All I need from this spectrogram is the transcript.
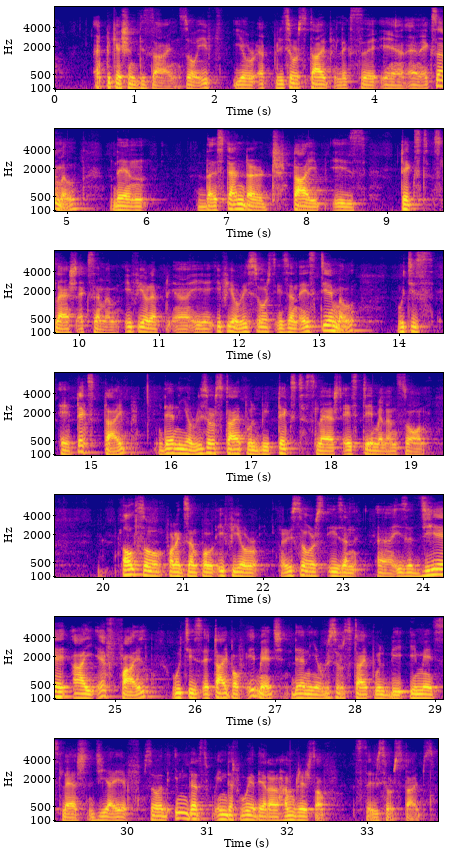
application design. So if your resource type let's say an xml then the standard type is text slash xml if your uh, if your resource is an html which is a text type then your resource type will be text slash html and so on. Also for example if your resource is an uh, is a gif file which is a type of image then your resource type will be image slash gif so in that in that way there are hundreds of resource types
